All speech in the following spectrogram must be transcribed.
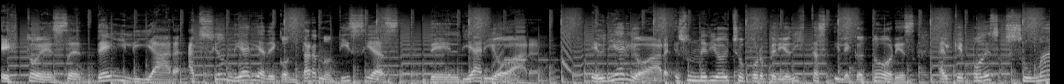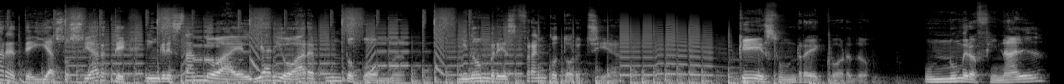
Esto es Daily AR, acción diaria de contar noticias del diario AR. El diario AR es un medio hecho por periodistas y lectores al que podés sumarte y asociarte ingresando a eldiarioar.com. Mi nombre es Franco Torchia. ¿Qué es un récord? ¿Un número final?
